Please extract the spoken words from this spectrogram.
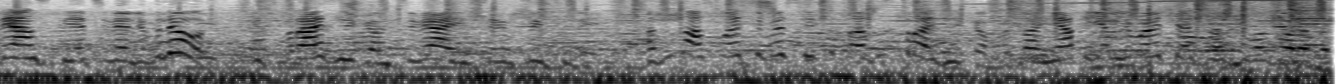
Брянск, я тебя люблю, и с праздником тебя и всех жителей. А жена, спасибо Сити тоже с праздником, это неотъемлемая часть нашего города.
